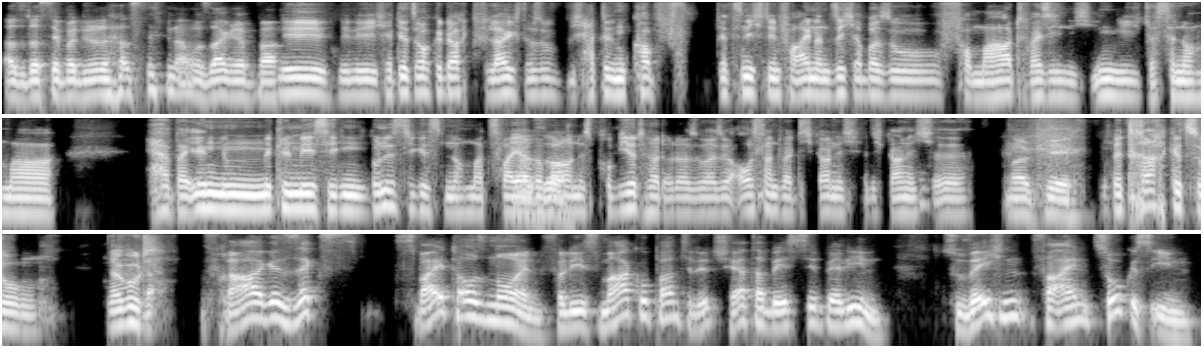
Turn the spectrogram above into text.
Also, dass der bei Dynamo Zagreb war. Nee, nee, nee. Ich hätte jetzt auch gedacht, vielleicht, also ich hatte im Kopf jetzt nicht den Verein an sich, aber so Format, weiß ich nicht, irgendwie, dass er nochmal ja, bei irgendeinem mittelmäßigen Bundesligisten nochmal zwei Ach Jahre so. war und es probiert hat oder so. Also Ausland hätte ich gar nicht, hätte ich gar nicht äh, Okay. in Betracht gezogen. Na gut. Frage 6. 2009 verließ Marco Pantelic Hertha BSC Berlin. Zu welchem Verein zog es ihn?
